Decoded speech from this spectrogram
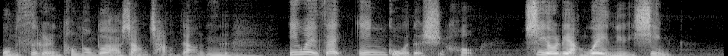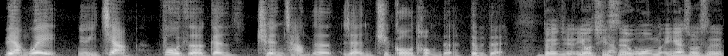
我们四个人通通都要上场这样子，嗯因为在英国的时候是有两位女性，两位女将负责跟全场的人去沟通的，对不对？对，就尤其是我们应该说是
